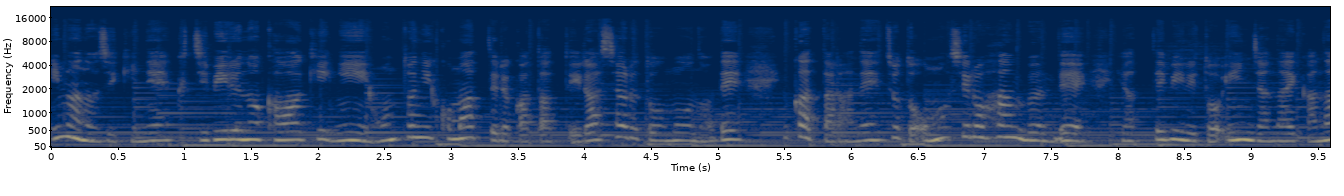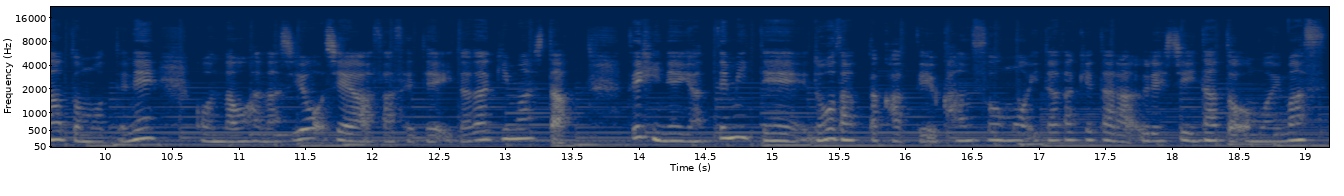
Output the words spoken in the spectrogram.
今の時期ね唇の乾きに本当に困ってる方っていらっしゃると思うのでよかったらねちょっと面白半分でやってみるといいんじゃないかなと思ってねこんなお話をシェアさせていただきました。是非ねやってみてどうだったかっていう感想もいただけたら嬉しいなと思います。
